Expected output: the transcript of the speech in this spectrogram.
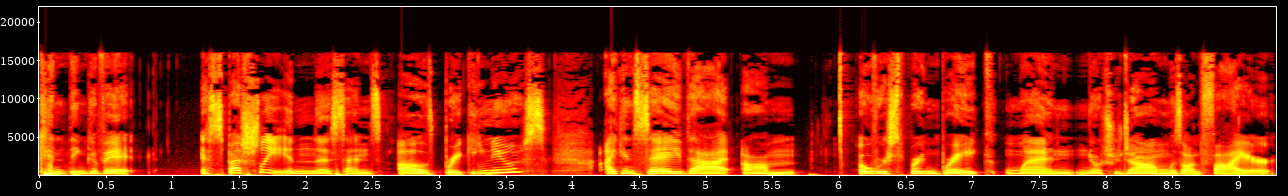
can think of it especially in the sense of breaking news. I can say that um, over spring break when notre dame was on fire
